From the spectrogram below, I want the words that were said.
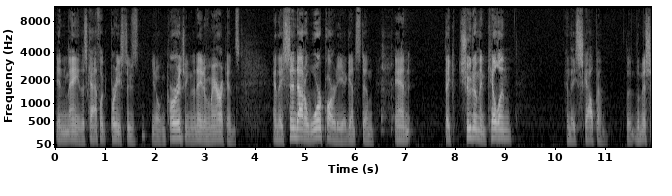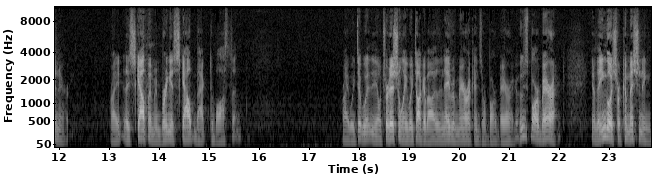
in Maine, this Catholic priest who's you know encouraging the Native Americans, and they send out a war party against him, and they shoot him and kill him, and they scalp him, the, the missionary, right? They scalp him and bring his scalp back to Boston. Right? We, you know, traditionally we talk about the Native Americans are barbaric. Who's barbaric? You know, the English are commissioning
